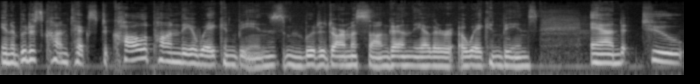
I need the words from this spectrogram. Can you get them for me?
in a Buddhist context, to call upon the awakened beings, Buddha, Dharma, Sangha, and the other awakened beings, and to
